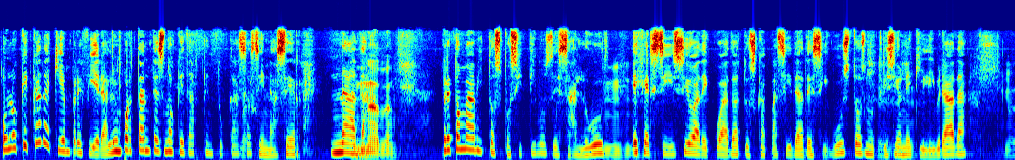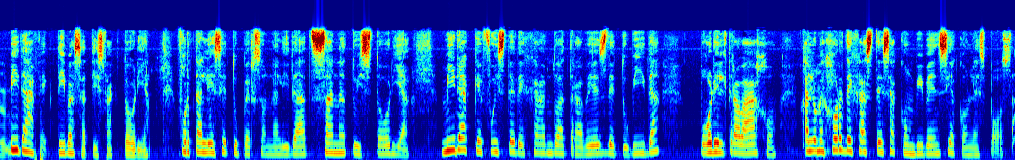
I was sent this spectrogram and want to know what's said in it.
o lo que cada quien prefiera. Lo importante es no quedarte en tu casa sin hacer nada. Nada. Retoma hábitos positivos de salud, ejercicio adecuado a tus capacidades y gustos, nutrición equilibrada, vida afectiva satisfactoria. Fortalece tu personalidad, sana tu historia. Mira qué fuiste dejando a través de tu vida por el trabajo. A lo mejor dejaste esa convivencia con la esposa,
